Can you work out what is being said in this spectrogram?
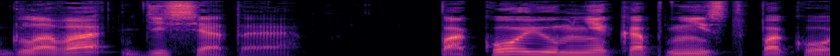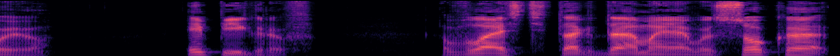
Глава 10. «Покою мне, капнист, покою». Эпиграф. «Власть тогда моя высока,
